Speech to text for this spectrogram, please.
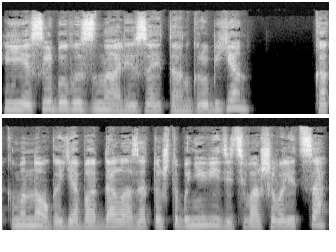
Если бы вы знали, Зайтан Грубиян, как много я бы отдала за то, чтобы не видеть вашего лица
